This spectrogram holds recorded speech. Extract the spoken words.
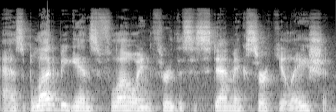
as blood begins flowing through the systemic circulation.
